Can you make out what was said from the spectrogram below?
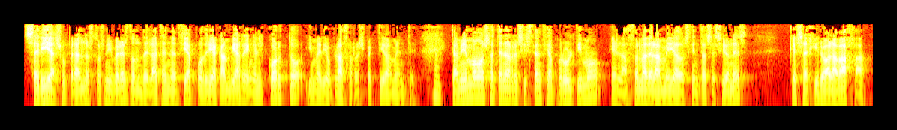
Sería superando estos niveles donde la tendencia podría cambiar en el corto y medio plazo respectivamente. También vamos a tener resistencia, por último, en la zona de la media 200 sesiones, que se giró a la baja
